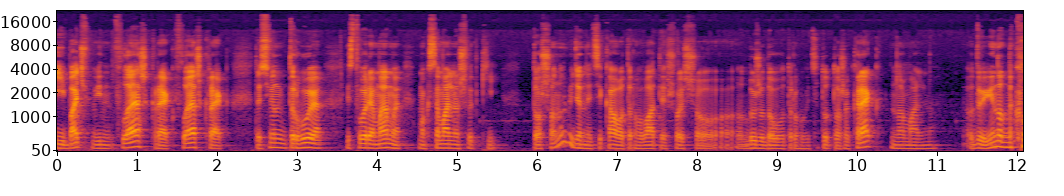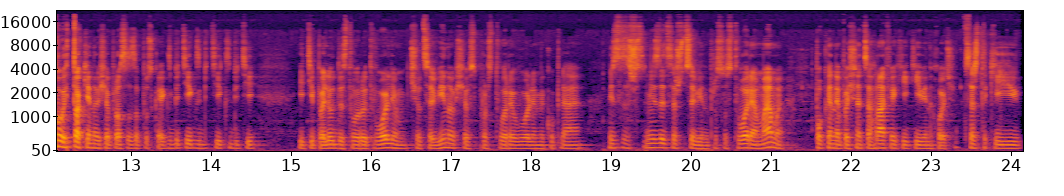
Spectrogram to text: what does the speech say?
І бач, він флеш, крек, флеш, крек. Тобто він торгує і створює меми максимально швидкі. То, що ну, людям не цікаво торгувати щось, що е, дуже довго торгується. Тут теж крек, нормально. Диви, він однаковий токен ще просто запускає XBT, XBT, XBT. І типу люди створюють волюм, чи це він взагалі створює волюм і купляє. Мені здається, що- це він просто створює меми, поки не почнеться графік, який він хоче. Все ж таки,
